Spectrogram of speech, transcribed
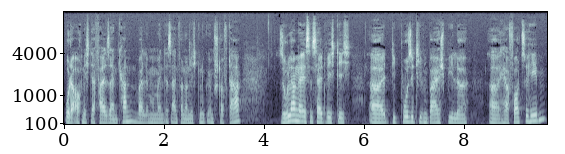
oder auch nicht der Fall sein kann, weil im Moment ist einfach noch nicht genug Impfstoff da, solange ist es halt wichtig, äh, die positiven Beispiele äh, hervorzuheben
